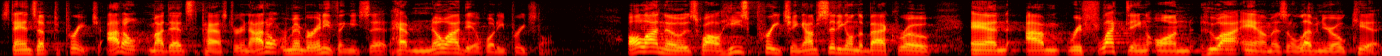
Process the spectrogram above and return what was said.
stands up to preach. I don't, my dad's the pastor, and I don't remember anything he said, have no idea what he preached on. All I know is while he's preaching, I'm sitting on the back row and I'm reflecting on who I am as an 11 year old kid.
